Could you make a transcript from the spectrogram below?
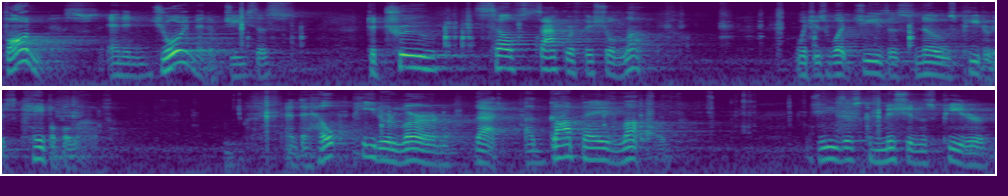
fondness and enjoyment of Jesus to true self sacrificial love, which is what Jesus knows Peter is capable of. And to help Peter learn that agape love, Jesus commissions Peter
